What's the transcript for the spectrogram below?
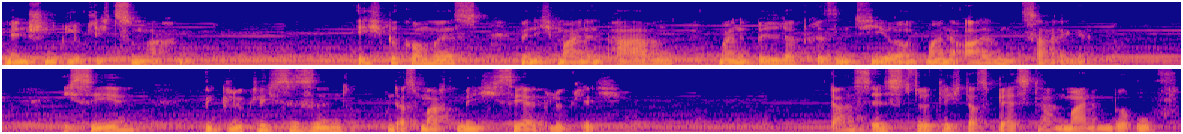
Menschen glücklich zu machen. Ich bekomme es, wenn ich meinen Paaren meine Bilder präsentiere und meine Alben zeige. Ich sehe, wie glücklich sie sind und das macht mich sehr glücklich. Das ist wirklich das Beste an meinem Beruf.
